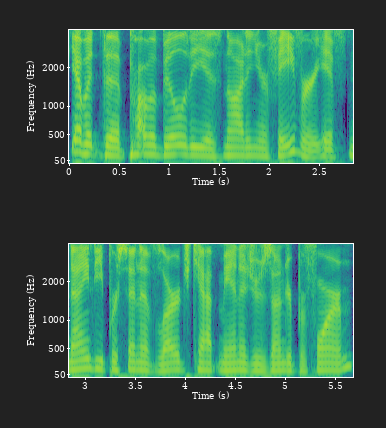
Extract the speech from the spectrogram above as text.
Yeah, but the probability is not in your favor. If 90% of large cap managers underperform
